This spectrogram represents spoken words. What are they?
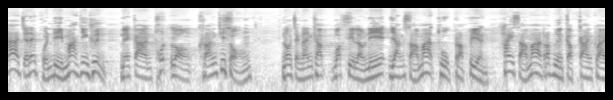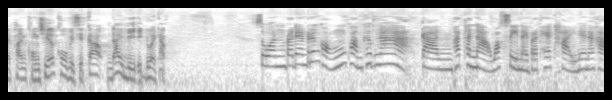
น่าจะได้ผลดีมากยิ่งขึ้น ในการทดลองครั้งที่สองนอกจากนั้นครับวัคซีนเหล่านี้ยังสามารถถูกปรับเปลี่ยน ให้สามารถรับมือกับการกลายพันธุ์ของเชื้อโควิด -19 ได้ดีอีกด้วยครับ ส่วนประเด็นเรื่องของความคืบหน้าการพัฒนาวัคซีนในประเทศไทยเนี่ยนะคะ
